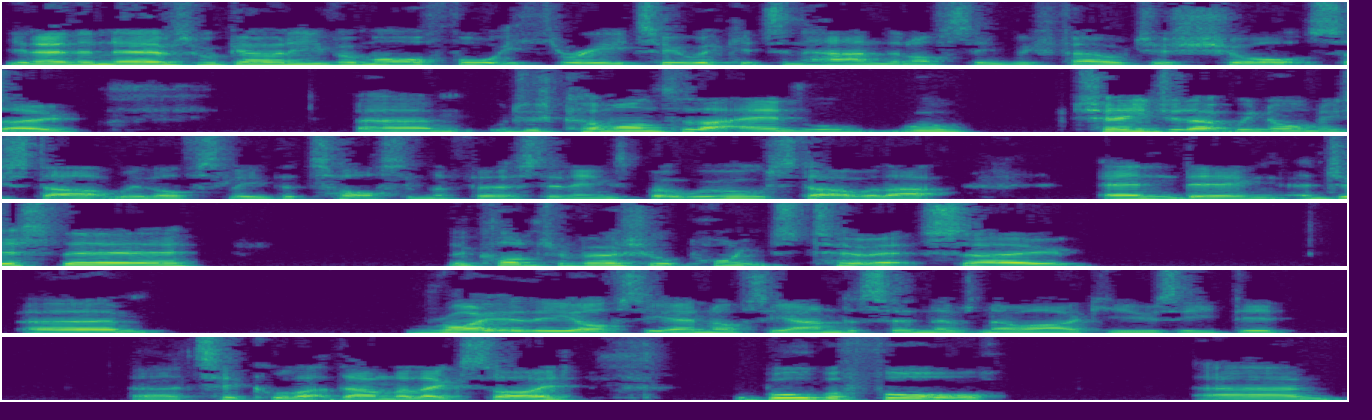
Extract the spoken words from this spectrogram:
you know the nerves were going even more. Forty three, two wickets in hand, and obviously we fell just short. So um, we'll just come on to that end. We'll, we'll change it up. We normally start with obviously the toss in the first innings, but we will start with that ending and just the the controversial points to it. So um, right at the obviously end, obviously Anderson, there was no argues. He did uh, tickle that down the leg side. The ball before um,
